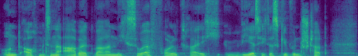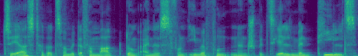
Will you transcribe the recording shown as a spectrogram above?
und auch mit seiner Arbeit war er nicht so erfolgreich, wie er sich das gewünscht hat. Zuerst hat er zwar mit der Vermarktung eines von ihm erfundenen speziellen Ventils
